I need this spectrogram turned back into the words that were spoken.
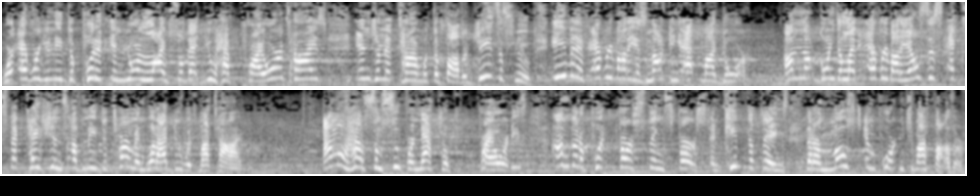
wherever you need to put it in your life so that you have prioritized intimate time with the Father. Jesus knew, even if everybody is knocking at my door, I'm not going to let everybody else's expectations of me determine what I do with my time. I'm going to have some supernatural priorities. I'm going to put first things first and keep the things that are most important to my Father.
